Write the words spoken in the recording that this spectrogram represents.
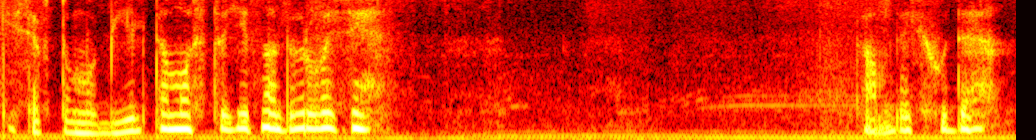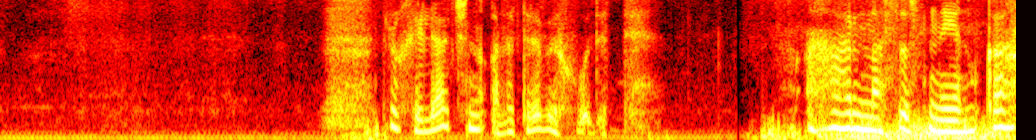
Якийсь автомобіль там стоїть на дорозі. Там худе. Трохи лячно, але треба ходити. Гарна соснинка.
